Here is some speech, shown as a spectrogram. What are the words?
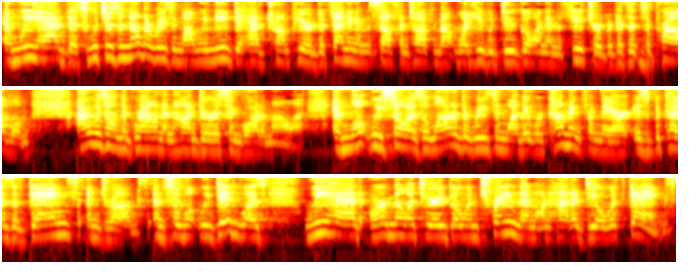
And we had this, which is another reason why we need to have Trump here defending himself and talking about what he would do going in the future because it's a problem. I was on the ground in Honduras and Guatemala. And what we saw is a lot of the reason why they were coming from there is because of gangs and drugs. And so what we did was we had our military go and train them on how to deal with gangs.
